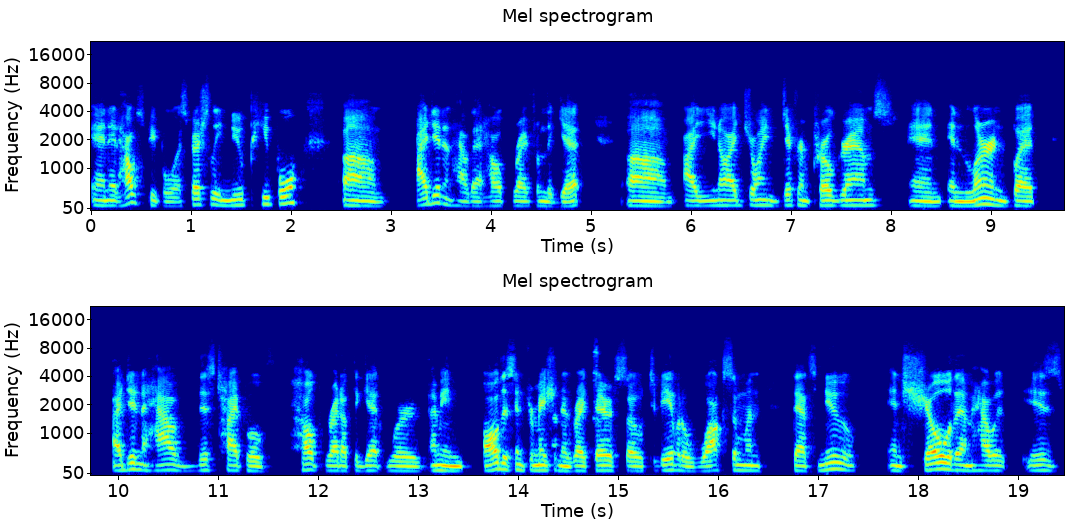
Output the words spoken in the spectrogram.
And it helps people, especially new people. Um, I didn't have that help right from the get. Um, I, you know, I joined different programs and and learned, but I didn't have this type of help right out the get where i mean all this information is right there. So to be able to walk someone that's new and show them how it is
